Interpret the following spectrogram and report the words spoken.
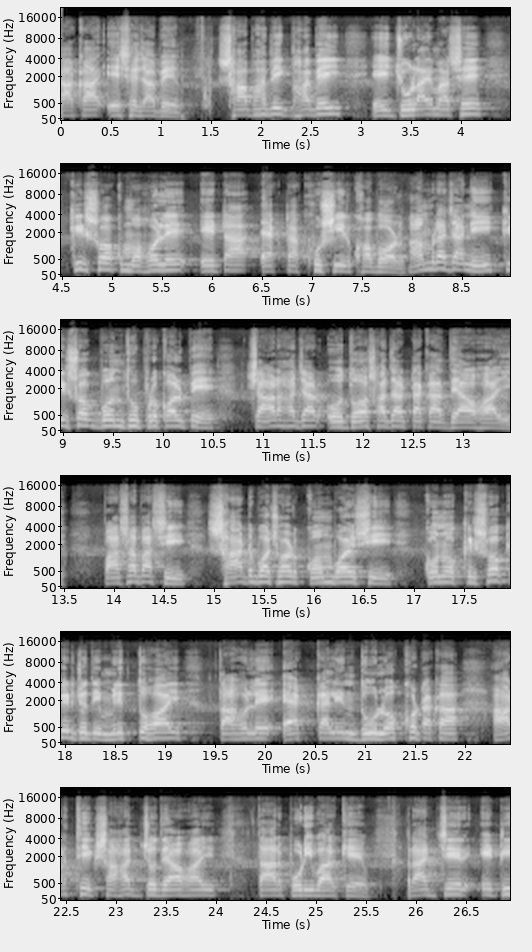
টাকা এসে যাবে। স্বাভাবিকভাবেই এই জুলাই মাসে কৃষক মহলে এটা একটা খুশির খবর। আমরা জানি কৃষক বন্ধু প্রকল্পে চার হাজার ও দশ হাজার টাকা দেওয়া হয়। পাশাপাশি ষাট বছর কম বয়সী কোনো কৃষকের যদি মৃত্যু হয়, তাহলে এককালীন দু লক্ষ টাকা আর্থিক সাহায্য দেওয়া হয় তার পরিবারকে। রাজ্যের এটি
